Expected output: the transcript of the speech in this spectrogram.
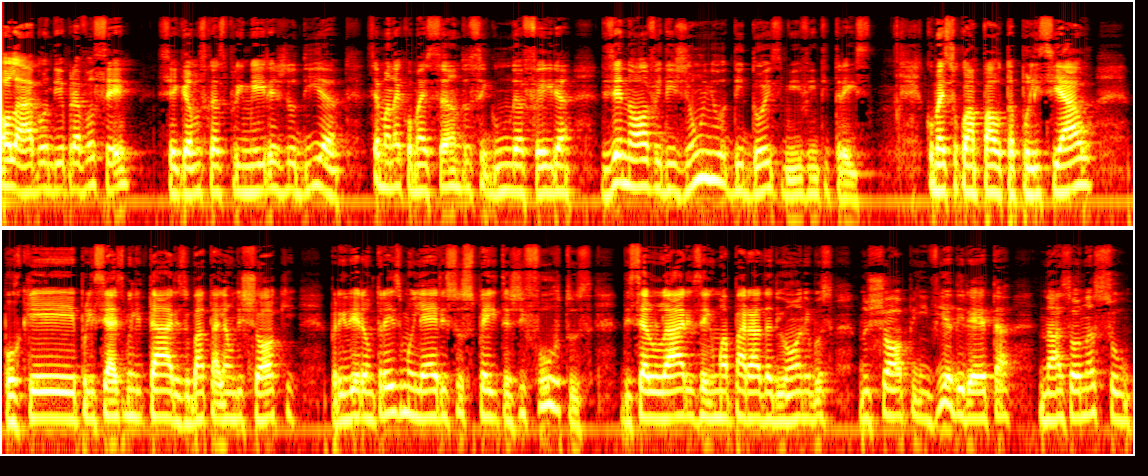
Olá, bom dia para você. Chegamos com as primeiras do dia. Semana começando, segunda-feira, 19 de junho de 2023. Começo com a pauta policial, porque policiais militares do Batalhão de Choque prenderam três mulheres suspeitas de furtos de celulares em uma parada de ônibus no shopping Via Direta, na zona sul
